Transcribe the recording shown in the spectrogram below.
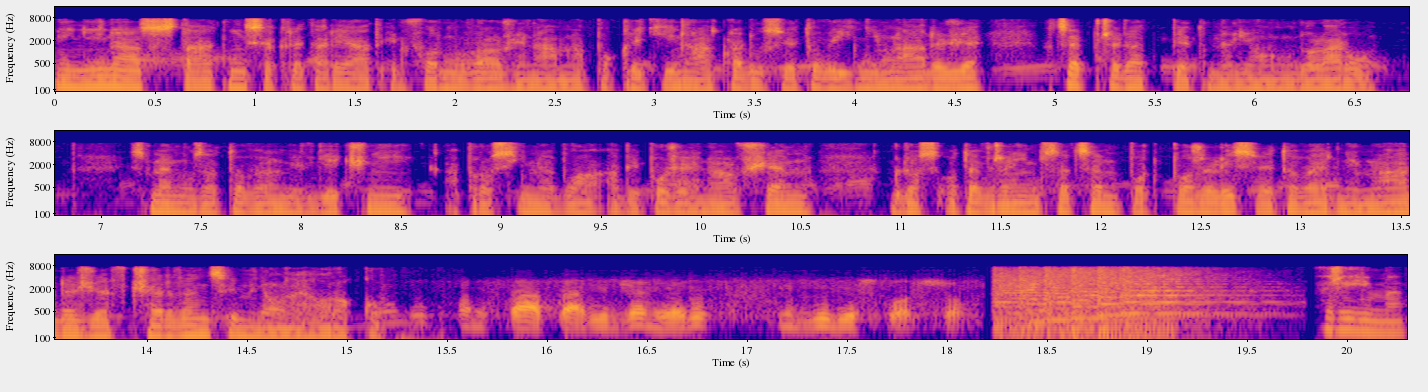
Nyní nás státní sekretariát informoval, že nám na pokrytí nákladu Světových dní mládeže chce předat 5 milionů dolarů. Jsme mu za to velmi vděční a prosíme Boha, aby požehnal všem, kdo s otevřeným srdcem podpořili Světové dny mládeže v červenci minulého roku. Řím.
